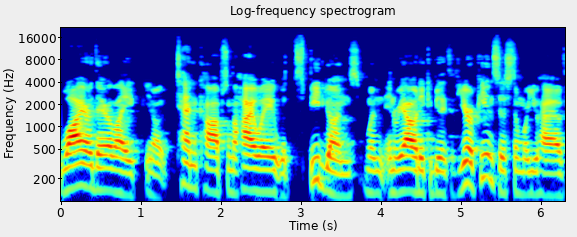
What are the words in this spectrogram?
why are there like you know 10 cops on the highway with speed guns when in reality it could be like the european system where you have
